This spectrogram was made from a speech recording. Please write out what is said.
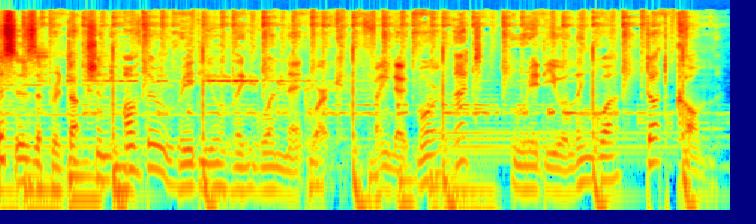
This is a production of the Radiolingua Network. Find out more at radiolingua.com.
